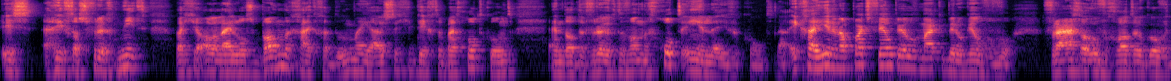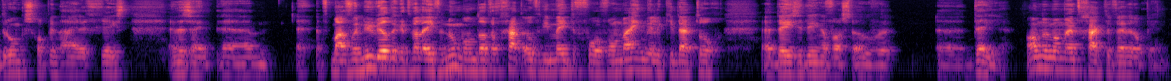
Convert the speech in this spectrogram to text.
is, heeft als vrucht niet dat je allerlei losbandigheid gaat doen, maar juist dat je dichter bij God komt en dat de vreugde van God in je leven komt. Nou, ik ga hier een apart filmpje over maken. Ik heb er ook heel veel vragen over gehad, ook over dronkenschap in de Heilige Geest. En er zijn. Uh, maar voor nu wilde ik het wel even noemen, omdat het gaat over die metafoor van wijn, wil ik je daar toch uh, deze dingen vast over uh, delen. Ander moment ga ik er verder op in.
